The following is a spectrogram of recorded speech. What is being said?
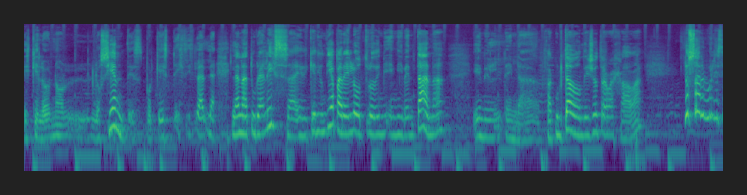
Es que lo, no, lo sientes, porque es, es la, la- la naturaleza, el que de un día para el otro, de en mi ventana, en, el- en la facultad donde yo trabajaba, los árboles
